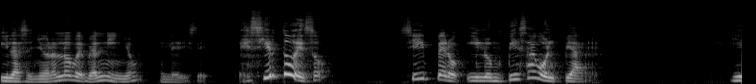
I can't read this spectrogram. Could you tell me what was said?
Y la señora lo ve al niño y le dice, ¿es cierto eso? Sí, pero... Y lo empieza a golpear. Y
